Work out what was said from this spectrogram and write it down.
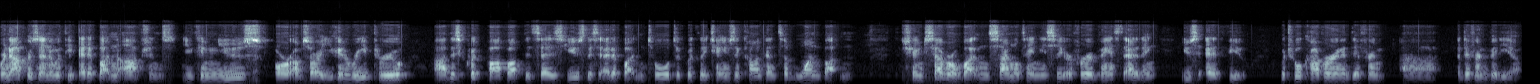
We're now presented with the edit button options. You can use, or I'm sorry, you can read through uh, this quick pop-up that says use this edit button tool to quickly change the contents of one button. To change several buttons simultaneously or for advanced editing, use edit view, which we'll cover in a different, uh, a different video.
